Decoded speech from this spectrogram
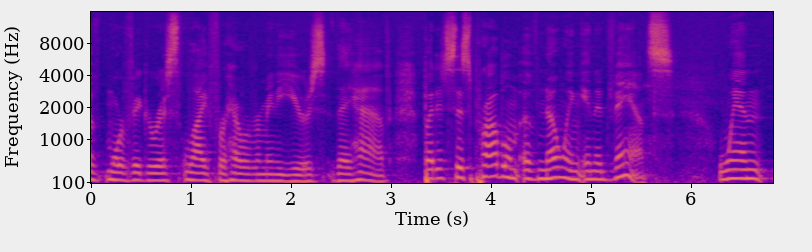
a more vigorous life for however many years they have. But it's this problem of knowing in advance when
